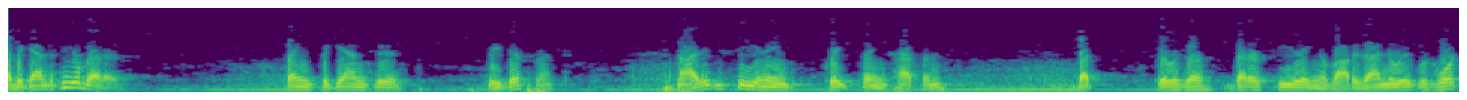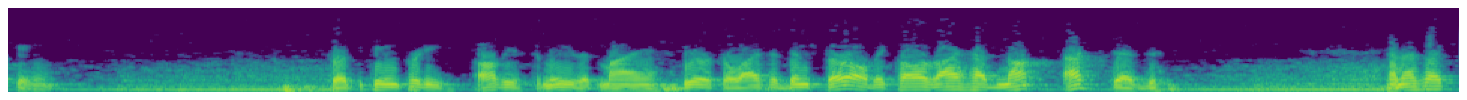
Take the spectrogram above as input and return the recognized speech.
I began to feel better. Things began to be different. Now, I didn't see any great things happen, but there was a better feeling about it. I knew it was working. So it became pretty obvious to me that my spiritual life had been sterile because I had not acted. And as I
